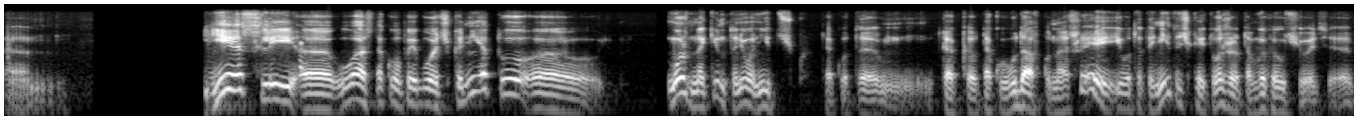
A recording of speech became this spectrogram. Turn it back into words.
э, если э, у вас такого приборчика нету, э, можно накинуть на него ниточку, так вот, э, как такую удавку на шее, и вот этой ниточкой тоже там выкручивать э,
